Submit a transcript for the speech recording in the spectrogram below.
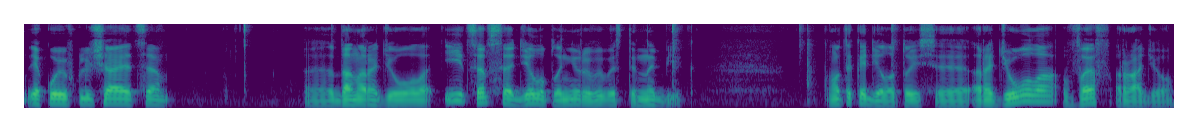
якою включається е, дана радіола. І це все діло планую вивести на бік. Ось таке діло. Тобто радіола, веф радіо.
